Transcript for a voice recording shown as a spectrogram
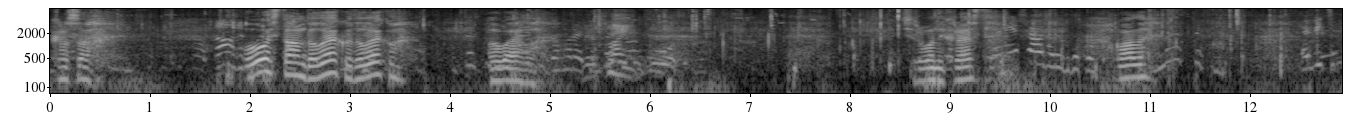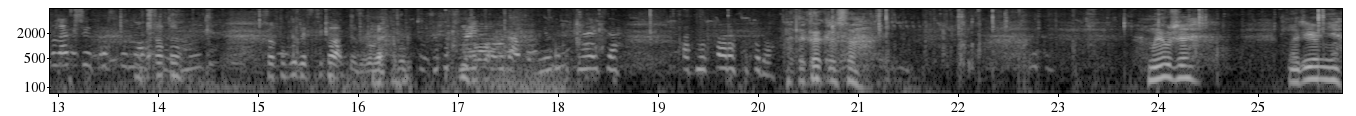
Краса. Ось там далеко, далеко. Червоний хрест. Хвали. Віці полегшує просто ногу. Що то, буде стікати з голови? Атмосфера суподо. А така краса. Ми вже на рівні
